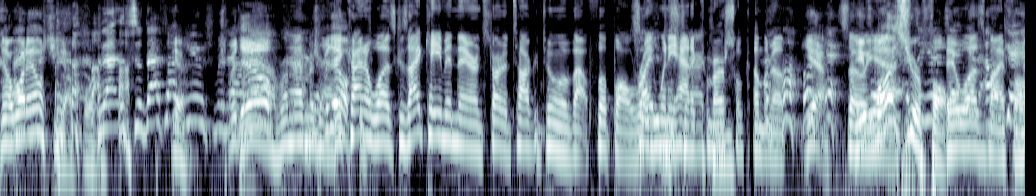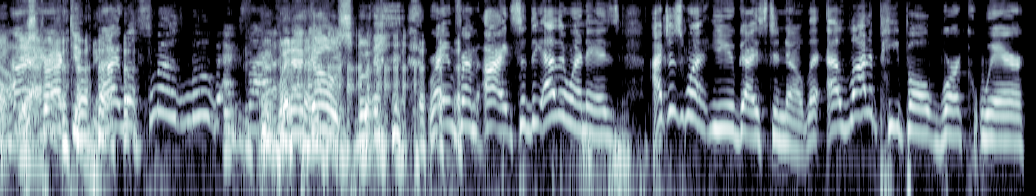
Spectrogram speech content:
Now, what else you got for me? That, so that's on Yeah. you, Spadell. Spadell. Yeah, remember that. Spadell. It kind of was because I came in there and started talking to him about football So right when he had a distracted commercial coming up. Yeah, So, it yeah. was your So fault. It was my okay, fault. all right. Distracted me. All right, well, smooth move, X-Lax. Way to go, Smoothie. right in front. All right. So the other one is, I just want you guys to know that a lot of people work where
